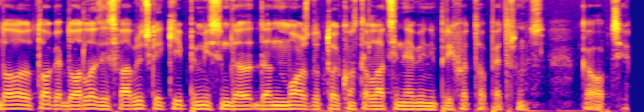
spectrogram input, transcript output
dola do toga da odlazi iz fabričke ekipe, mislim da, da možda u toj konstelaciji ne bi ni prihvatao Petronas kao opciju.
